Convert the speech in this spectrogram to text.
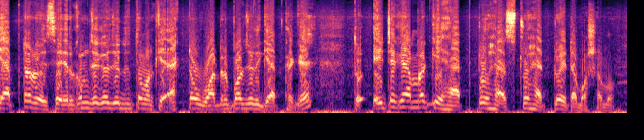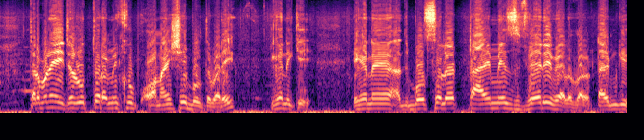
গ্যাপটা রয়েছে, এরকম জায়গায় যদি তোমার কি একটা ওয়ার্ডের পর যদি গ্যাপ থাকে, তো এইটাকে আমরা কি have to has to had to এটা বসাবো। তার মানে এটার উত্তর আমি খুব অনায়াসেই বলতে পারি। এখানে কি? এখানে বলছে হলো time is very valuable time কি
